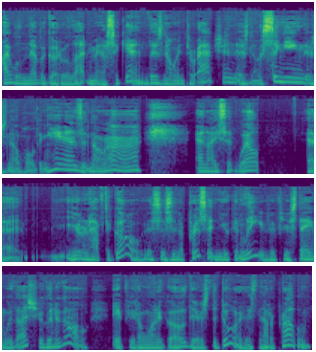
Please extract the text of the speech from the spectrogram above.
I will never go to a Latin mass again. There's no interaction. There's no singing. There's no holding hands. And no, uh, and I said, well, uh, you don't have to go. This isn't a prison. You can leave. If you're staying with us, you're going to go. If you don't want to go, there's the door. That's not a problem.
